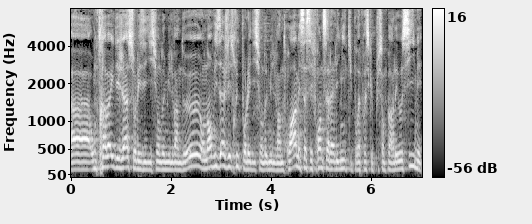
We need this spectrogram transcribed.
Euh, on travaille déjà sur les éditions 2022. On envisage des trucs pour l'édition 2023, mais ça c'est France à la limite qui pourrait presque plus en parler aussi. Mais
